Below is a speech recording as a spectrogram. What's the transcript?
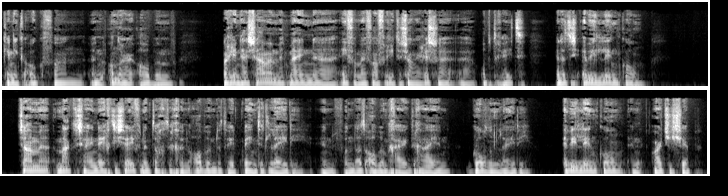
ken ik ook van een ander album... waarin hij samen met mijn, uh, een van mijn favoriete zangeressen uh, optreedt. En dat is Abby Lincoln. Samen maakten zij in 1987 een album dat heet Painted Lady. En van dat album ga ik draaien Golden Lady. Abby Lincoln en Archie Shep.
